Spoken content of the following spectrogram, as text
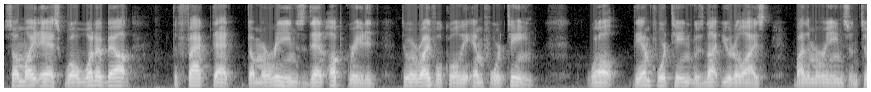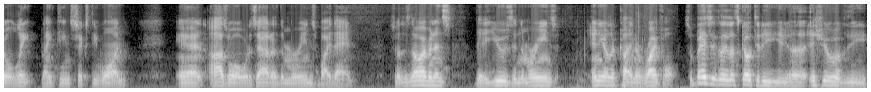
Some might ask, well, what about the fact that the Marines then upgraded to a rifle called the M14? Well, the M14 was not utilized by the Marines until late 1961, and Oswald was out of the Marines by then. So there's no evidence that he used in the Marines any other kind of rifle. So basically, let's go to the uh, issue of the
